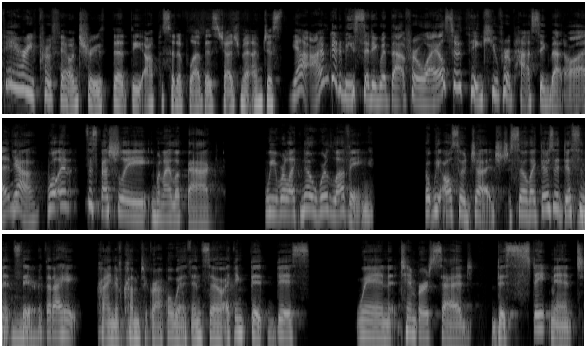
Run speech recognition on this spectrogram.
very profound truth that the opposite of love is judgment, I'm just, yeah, I'm going to be sitting with that for a while. So thank you for passing that on. yeah. Well, and especially when I look back, we were like, no, we're loving, but we also judged. So like there's a dissonance Mhm. there that I kind of come to grapple with. And so I think that this, when Timber said this statement,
